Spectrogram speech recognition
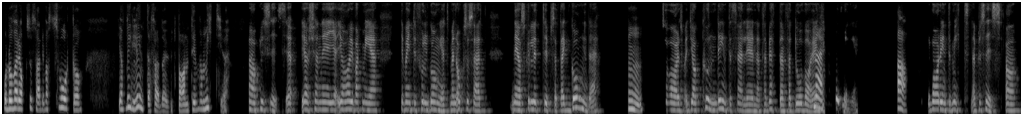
Och då var det också så här, det var svårt att, jag ville inte föda ut barnet, det var mitt ju. Ja, precis. Jag, jag känner, jag, jag har ju varit med, det var inte fullgånget, men också så här att när jag skulle typ sätta igång det Mm. Så var det som att jag kunde inte svälja den där tabletten för då var jag Nej. inte kul längre. Ja. Det var inte mitt. Nej, precis. Ja.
